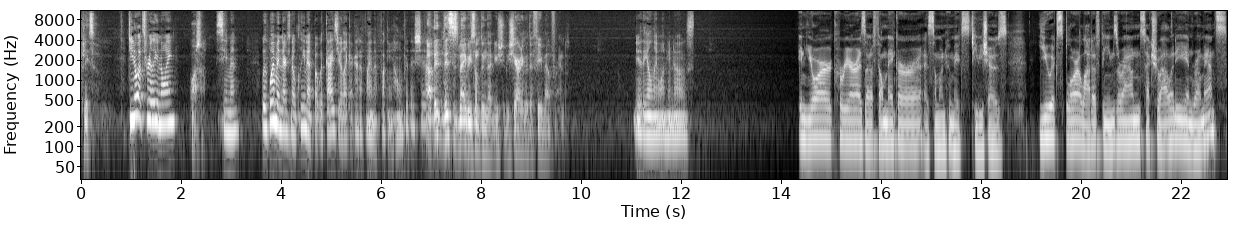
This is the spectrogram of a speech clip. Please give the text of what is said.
Please. Do you know what's really annoying? What? Semen. With women, there's no cleanup, but with guys, you're like, I gotta find a fucking home for this shit. Uh, thi- this is maybe something that you should be sharing with a female friend. You're the only one who knows. In your career as a filmmaker, as someone who makes TV shows, you explore a lot of themes around sexuality and romance.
